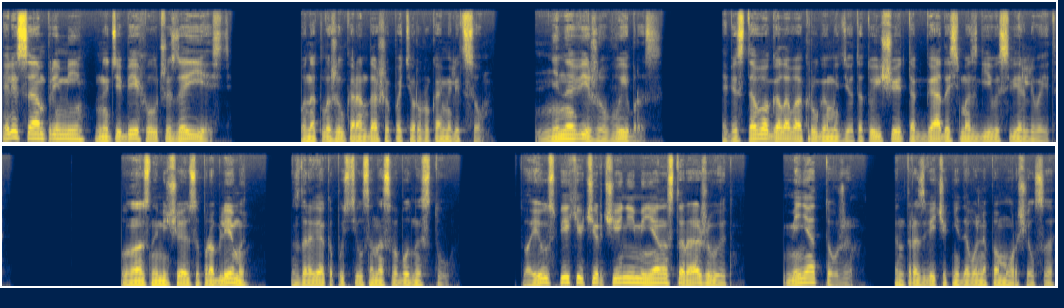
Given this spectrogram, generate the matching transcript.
Или сам прими, но тебе их лучше заесть. Он отложил карандаш и потер руками лицо. Ненавижу выброс. А без того голова кругом идет, а то еще и так гадость мозги высверливает. «У нас намечаются проблемы?» Здоровяк опустился на свободный стул. «Твои успехи в черчении меня настораживают». «Меня тоже». Контрразведчик недовольно поморщился.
